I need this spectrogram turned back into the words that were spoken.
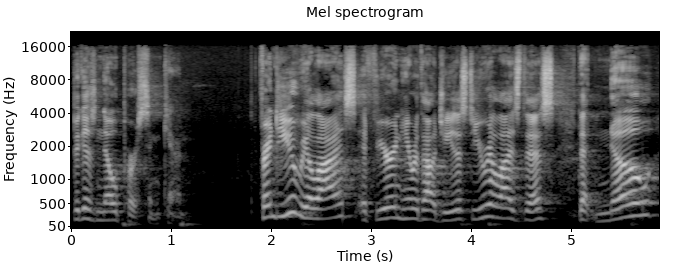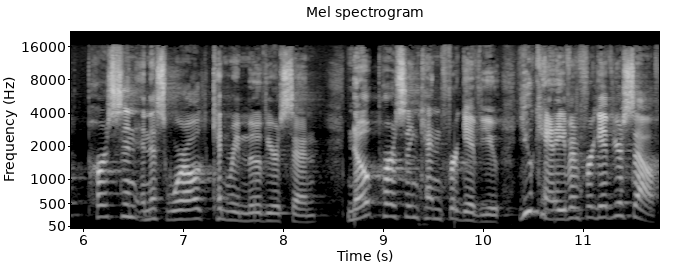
Because no person can. Friend, do you realize, if you're in here without Jesus, do you realize this? That no person in this world can remove your sin. No person can forgive you. You can't even forgive yourself.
